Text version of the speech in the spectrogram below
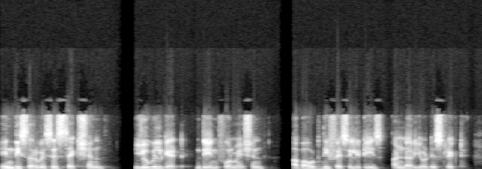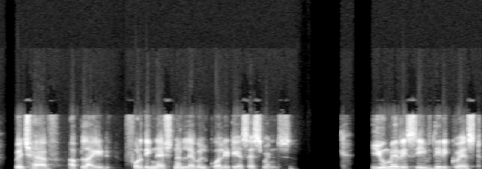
In the services section, you will get the information about the facilities under your district which have applied for the national level quality assessments. You may receive the request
